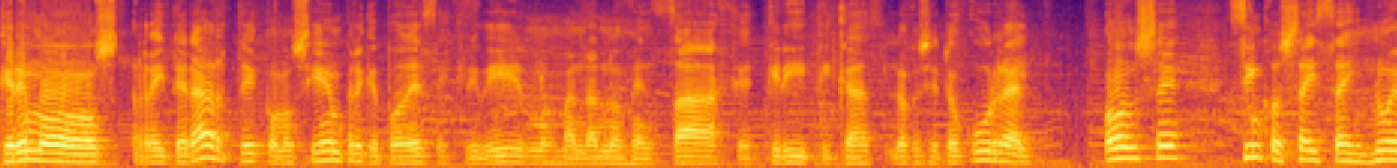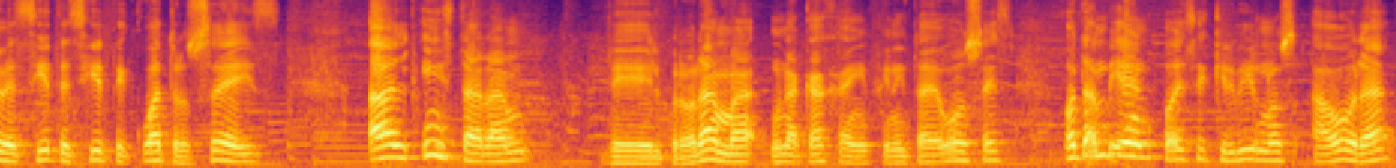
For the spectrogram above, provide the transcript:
queremos reiterarte, como siempre, que podés escribirnos, mandarnos mensajes, críticas, lo que se te ocurra al 11 5669 7746 al Instagram del programa Una caja infinita de voces o también podés escribirnos ahora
